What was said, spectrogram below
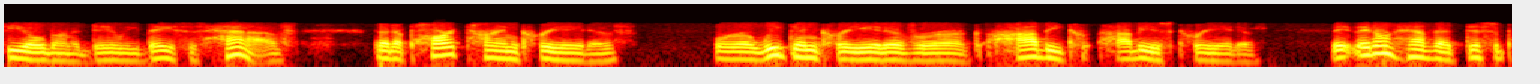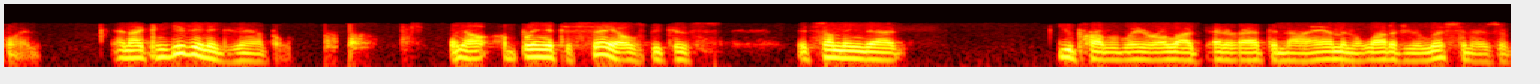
field on a daily basis have that a part-time creative or a weekend creative or a hobby hobbyist creative they, they don't have that discipline. And i can give you an example. And I'll, I'll bring it to sales because it's something that you probably are a lot better at than i am and a lot of your listeners are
